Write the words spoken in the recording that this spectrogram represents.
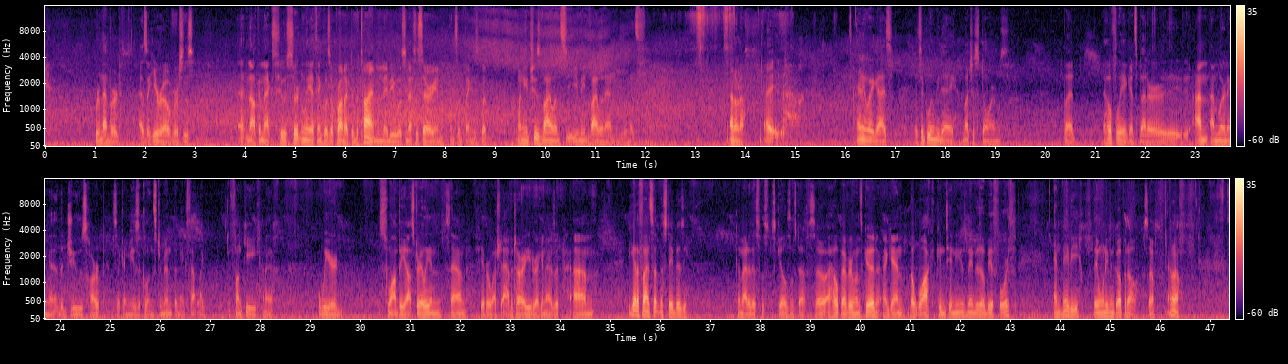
remembered as a hero versus uh, Malcolm X, who certainly I think was a product of the time and maybe was necessary in, in some things. But when you choose violence, you meet violent ends, and it's I don't know. I, anyway, guys, it's a gloomy day, bunch of storms, but hopefully it gets better. I'm I'm learning a, the Jew's harp. It's like a musical instrument that makes that like funky kind of weird, swampy Australian sound. If you ever watched Avatar, you'd recognize it. Um, you got to find something to stay busy. Come out of this with some skills and stuff. So I hope everyone's good. Again, the walk continues. Maybe there'll be a fourth, and maybe they won't even go up at all. So I don't know.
